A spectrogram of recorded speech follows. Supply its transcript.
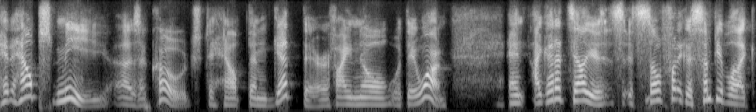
it helps me as a coach to help them get there if I know what they want. And I got to tell you, it's, it's so funny because some people are like,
